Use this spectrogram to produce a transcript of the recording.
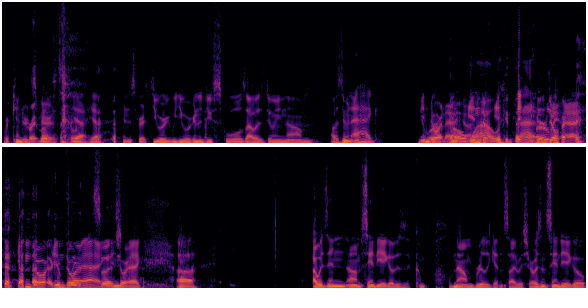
we're kindred Great spirits. think Yeah, yeah, kindred spirits. You were you were going to do schools. I was doing um, I was doing ag. You were an ag Oh, guy. wow, look at that. Early Indoor, ag. indoor, indoor ag, switched. indoor ag. Uh, I was in um, San Diego. This is a compl- now I'm really getting sideways here. I was in San Diego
